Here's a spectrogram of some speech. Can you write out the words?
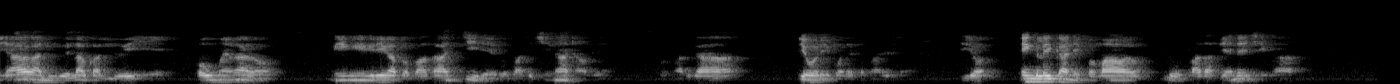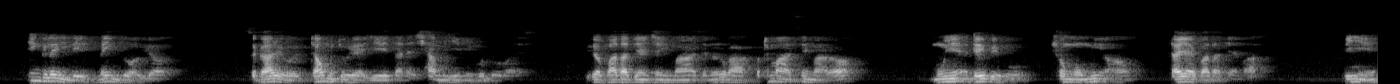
ဖျားကလူတွေလောက်ကလွေးရင်ပုံမှန်ကတော့ငယ်ငယ်ကလေးကဗမာကားကြည့်တယ်ဗမာသချင်းနာထောင်တယ်ဗမာစကားပြောတယ်ပေါ့လေဗမာတွေဆိုဒီတော့အင်္ဂလိပ်ကနေဗမာလိုဘာသာပြန်တဲ့အချိန်မှာအင်္ဂလိပ်လေးမိတ်တော်ပြီးတော့စကားတွေကိုတောင်းမတူတဲ့ရေးသားနဲ့ချမရေးမိဖို့လိုပါတယ် ပြီးတော့ဘာသာပြန်ချိန်မှာကျွန်တော်တို့ကပထမအဆင့်မှာတော့မူရင်းအတိတ်တွေကိုခြုံငုံမိအောင်တိုက်ရိုက်ဘာသာပြန်ပါပြီးရင်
